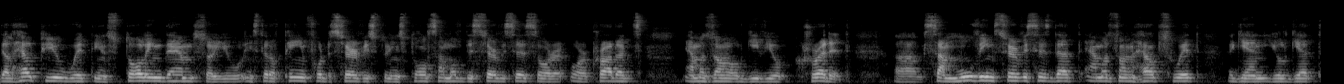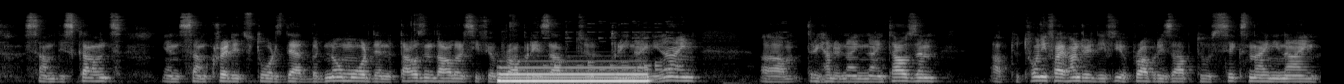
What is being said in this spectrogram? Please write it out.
They'll help you with installing them. So you, instead of paying for the service to install some of the services or, or products, Amazon will give you credit. Uh, some moving services that Amazon helps with, again, you'll get some discounts and some credits towards that, but no more than a thousand dollars if your property is up to 399, um, 399,000 up to 2500 if your property is up to 699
